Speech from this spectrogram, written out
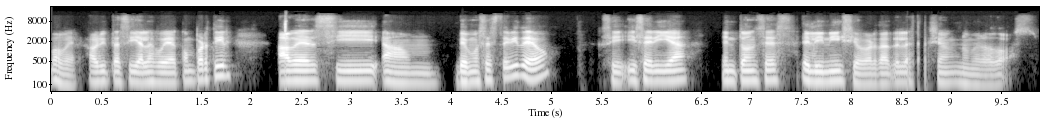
a ver, ahorita sí ya las voy a compartir, a ver si am, vemos este video, sí, y sería entonces el inicio, ¿verdad? De la sección número 2.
